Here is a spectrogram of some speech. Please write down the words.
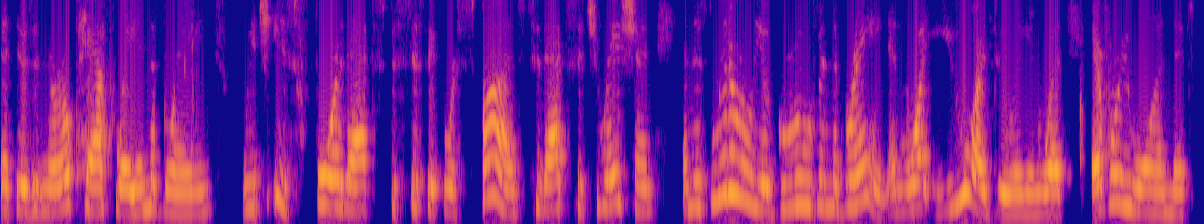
that there's a neural pathway in the brain which is for that specific response to that situation. And there's literally a groove in the brain. And what you are doing and what everyone that's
